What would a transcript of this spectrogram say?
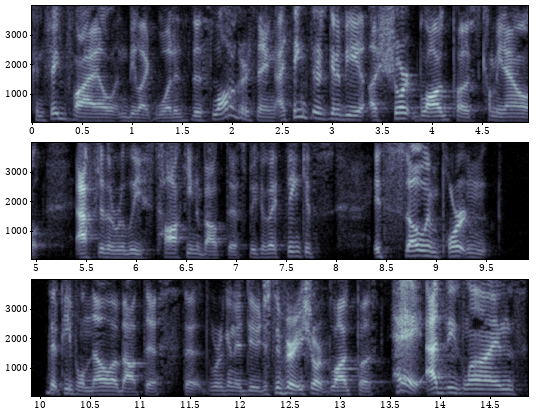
config file and be like, what is this logger thing? I think there's going to be a short blog post coming out after the release talking about this because I think it's it's so important that people know about this that we're going to do just a very short blog post. Hey, add these lines,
